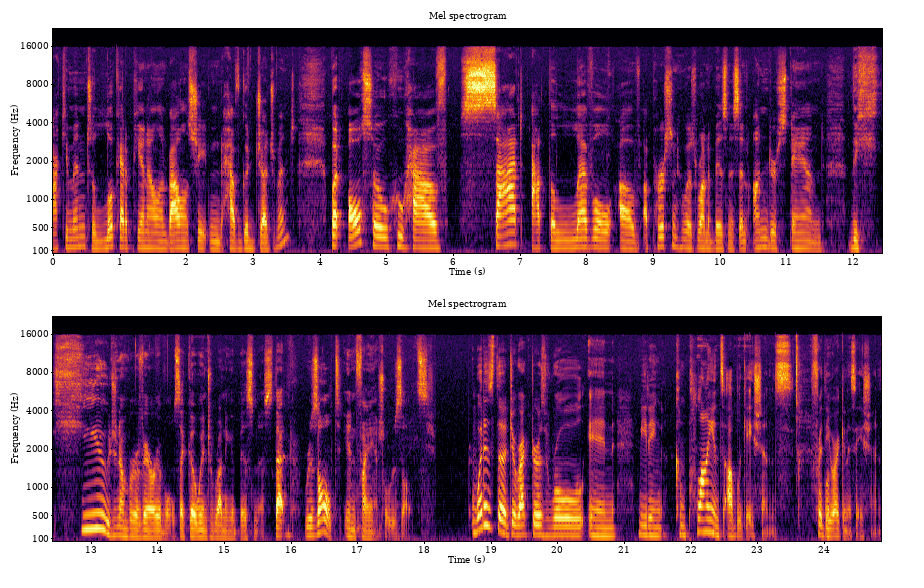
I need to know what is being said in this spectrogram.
acumen to look at a P&L and balance sheet and have good judgment but also who have sat at the level of a person who has run a business and understand the huge number of variables that go into running a business that result in financial results. What is the director's role in meeting compliance obligations for the well, organization?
